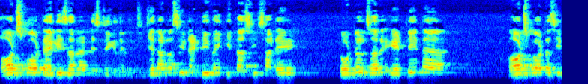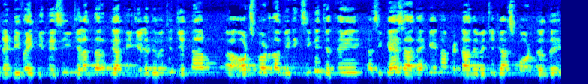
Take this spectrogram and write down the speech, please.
ਹੌਟ ਹੈਗੇ ਸਰ ਡਿਸਟ੍ਰਿਕਟ ਦੇ ਵਿੱਚ, ਜਿਨ੍ਹਾਂ ਨੂੰ ਅਸੀਂ ਆਇਡੈਂਟੀਫਾਈ ਕੀਤਾ ਸੀ, ਸਾਡੇ ਟੋਟਲ ਸਰ 18 ਹੌਟ ਅਸੀਂ ਆਇਡੈਂਟੀਫਾਈ ਕੀਤੇ ਸੀ ਜਲੰਧਰ ਦਿਹਾਤੀ ਜ਼ਿਲ੍ਹੇ ਦੇ ਵਿੱਚ, ਜਿੰਨਾ ਹੌਟ ਦਾ ਮੀਨਿੰਗ ਸੀ ਕਿ ਜਿੱਥੇ ਅਸੀਂ ਕਹਿ ਸਕਦੇ ਹਾਂ ਕਿ ਇਹਨਾਂ ਪਿੰਡਾਂ ਦੇ ਵਿੱਚ ਜਾਂ ਸਪੌਟ ਦੇ ਉੱਤੇ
